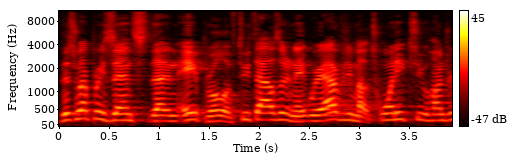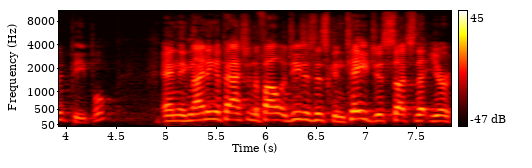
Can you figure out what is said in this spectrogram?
This represents that in April of 2008, we we're averaging about 2,200 people. And igniting a passion to follow Jesus is contagious, such that you're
